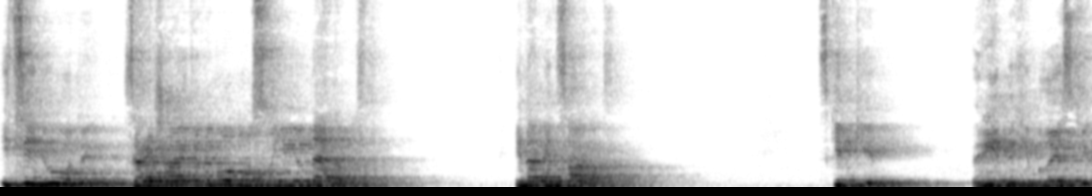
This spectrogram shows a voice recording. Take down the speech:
І ці люди заражають один одного своєю ненавистю. І навіть зараз, скільки рідних і близьких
